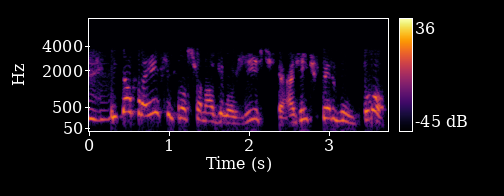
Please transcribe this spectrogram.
Uhum. Então, para esse profissional de logística, a gente perguntou,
